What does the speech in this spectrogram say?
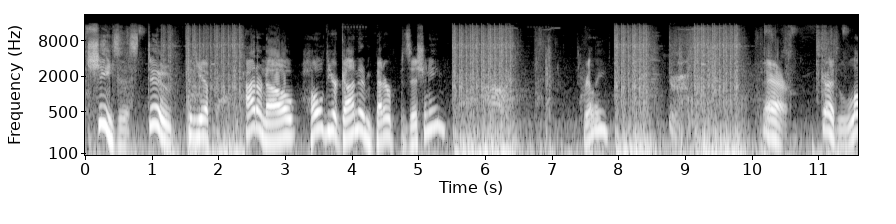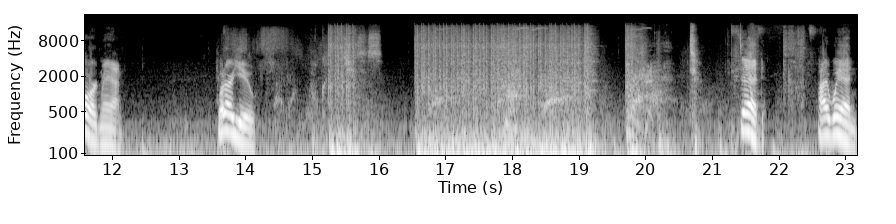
Jesus, dude, can you, I don't know, hold your gun in better positioning? Really? There. Good lord, man. What are you? Oh, God, Jesus. Dead. I win.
